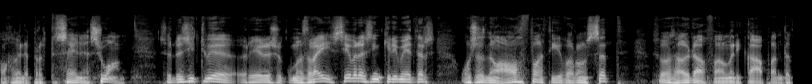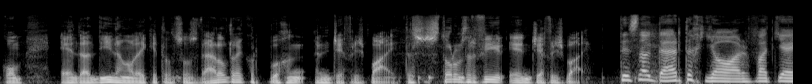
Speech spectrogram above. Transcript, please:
algemene praktisyn en so aan. So dis die twee redes hoekom ons ry 7000 km. Ons is nou halfpad hier waar ons sit. So ons hou daarvan om in die Kaap aan te kom en dan die naweek het ons ons wêreldrekord poging in Jeffreys Bay. Dis Stormsrivier en Jeffreys Bay. Dis nou 30 jaar wat jy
